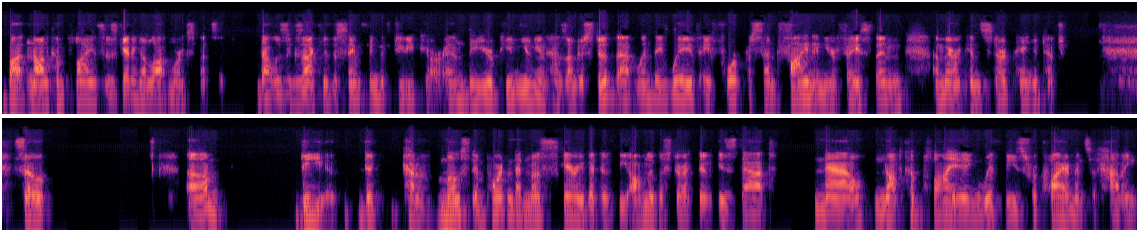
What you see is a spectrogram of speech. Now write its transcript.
but non-compliance is getting a lot more expensive. That was exactly the same thing with GDPR. And the European Union has understood that when they wave a 4% fine in your face, then Americans start paying attention. So um, the, the kind of most important and most scary bit of the Omnibus Directive is that now not complying with these requirements of having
